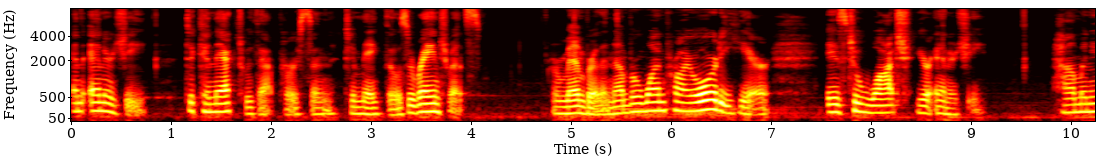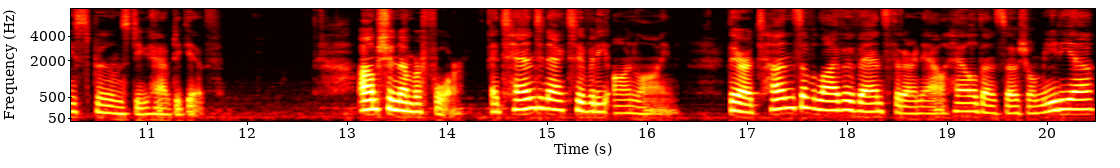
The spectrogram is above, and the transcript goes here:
and energy to connect with that person to make those arrangements. Remember, the number one priority here is to watch your energy. How many spoons do you have to give? Option number four attend an activity online. There are tons of live events that are now held on social media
